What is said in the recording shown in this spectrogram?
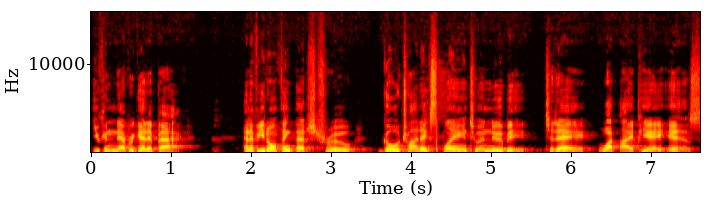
you can never get it back. And if you don't think that's true, go try to explain to a newbie today what IPA is.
